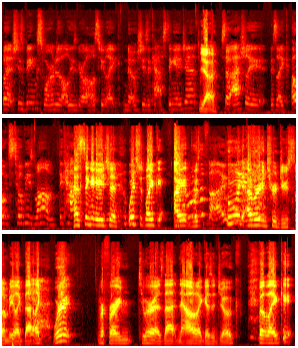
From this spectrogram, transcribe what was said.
But she's being swarmed with all these girls who like know she's a casting agent. yeah, So Ashley is like, "Oh, it's Toby's mom, the casting, casting agent. Which like I What was, the fuck? who would ever introduce somebody like that? Yeah. Like we're referring to her as that now, like as a joke, but like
